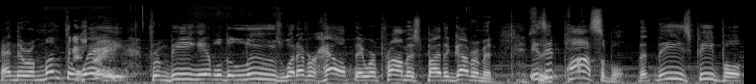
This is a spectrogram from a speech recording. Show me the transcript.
and they're a month That's away great. from being able to lose whatever help they were promised by the government. Is it possible that these people,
